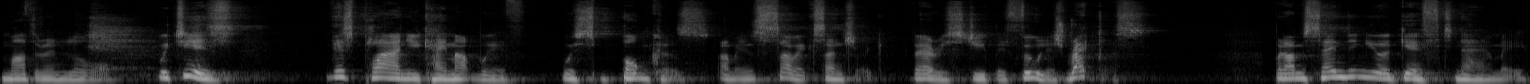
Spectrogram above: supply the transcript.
mother in law, which is this plan you came up with was bonkers. I mean, so eccentric, very stupid, foolish, reckless. But I'm sending you a gift, Naomi,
